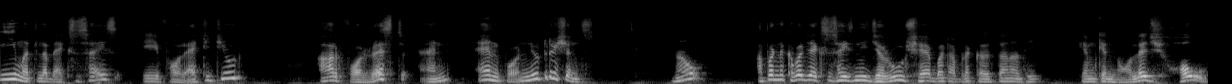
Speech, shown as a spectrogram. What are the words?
ઈ મતલબ exercise A for attitude R for rest and N for nutritions now આપણને ખબર છે એક્સરસાઇઝની જરૂર છે બટ આપણે કરતા નથી. કેમ કે નોલેજ હોવું,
